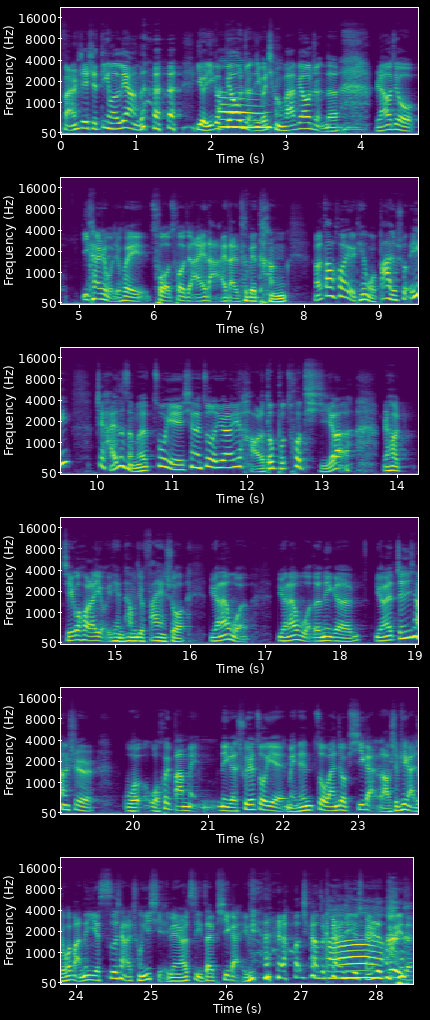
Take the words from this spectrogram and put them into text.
反正这是定了量的，有一个标准，有个惩罚标准的。然后就一开始我就会错错就挨打，挨打就特别疼。然后到了后来有一天，我爸就说：“哎，这孩子怎么作业现在做的越来越好了，都不错题了。”然后结果后来有一天，他们就发现说，原来我。原来我的那个原来真相是我我会把每那个数学作业每天做完之后批改，老师批改之后会把那页撕下来重新写一遍，然后自己再批改一遍，然后这样子看上去就全是对的，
